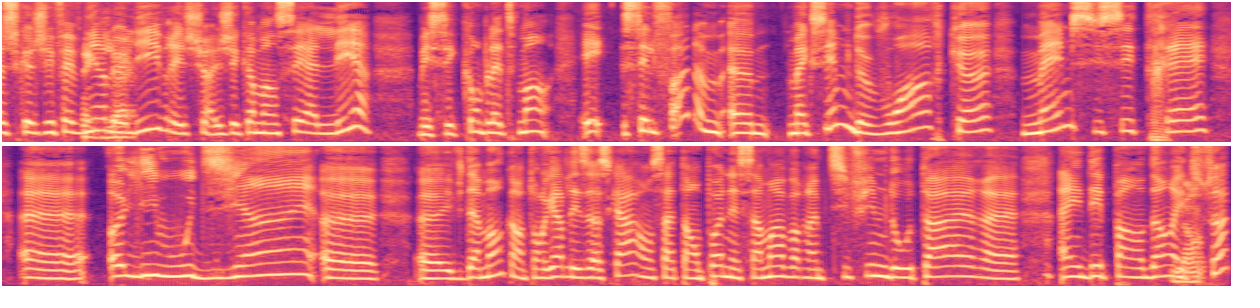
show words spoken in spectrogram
parce que j'ai fait venir Exact. le livre et j'ai commencé à le lire, mais c'est complètement et c'est le fun, euh, Maxime, de voir que même si c'est très euh, hollywoodien, euh, euh, évidemment, quand on regarde les Oscars, on s'attend pas nécessairement à voir un petit film d'auteur euh, indépendant et Non. tout ça,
